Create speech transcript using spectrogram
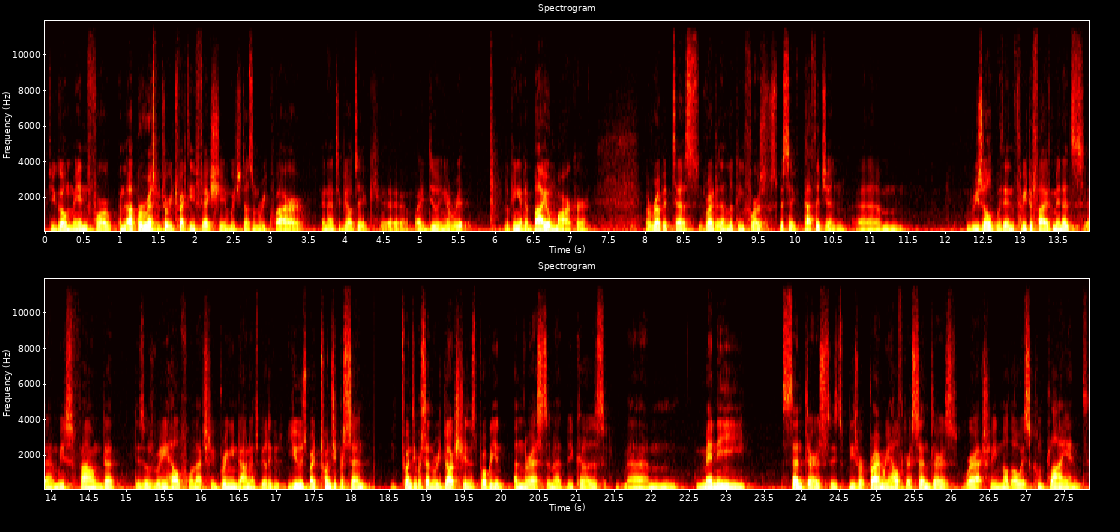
if you come in for an upper respiratory tract infection, which doesn't require an antibiotic, uh, by doing a looking at a biomarker, a rapid test, rather than looking for a specific pathogen, um, result within three to five minutes. And we found that this was really helpful in actually bringing down antibiotic use by 20%. The 20% reduction is probably an underestimate because um, many centers, these were primary healthcare centers, were actually not always compliant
